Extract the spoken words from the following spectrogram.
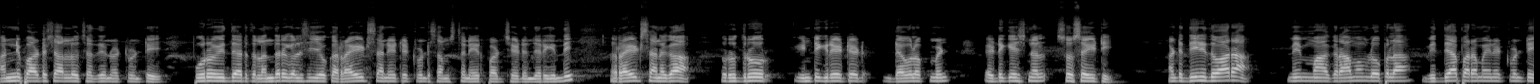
అన్ని పాఠశాలలో చదివినటువంటి పూర్వ విద్యార్థులందరూ కలిసి ఈ యొక్క రైట్స్ అనేటటువంటి సంస్థను ఏర్పాటు చేయడం జరిగింది. రైట్స్ అనగా Rudrur integrated development educational society. అంటే దీని ద్వారా మేము మా గ్రామం లోపల విద్యాపరమైనటువంటి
